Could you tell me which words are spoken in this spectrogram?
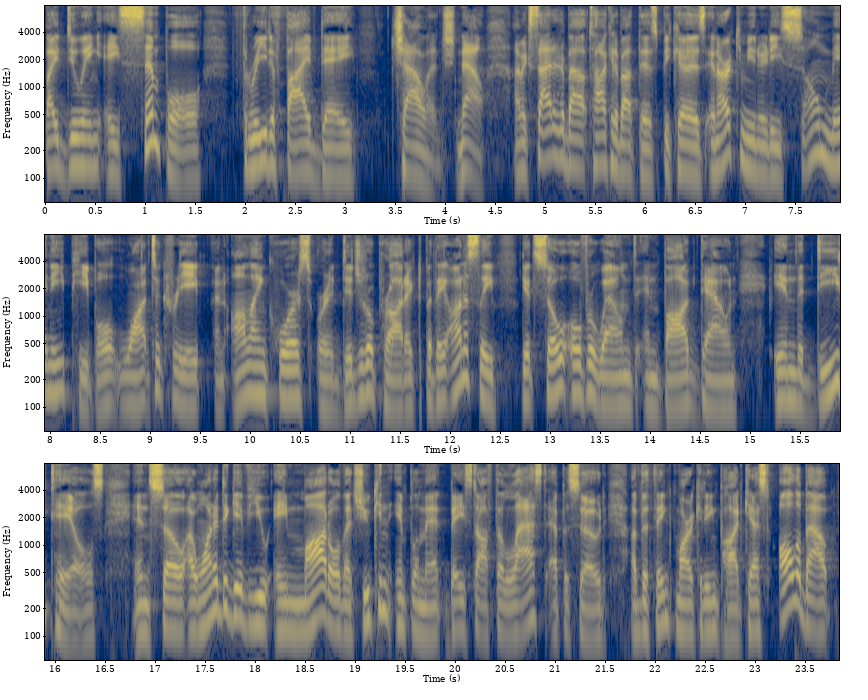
by doing a simple three to five day challenge. Now, I'm excited about talking about this because in our community, so many people want to create an online course or a digital product, but they honestly get so overwhelmed and bogged down in the details. And so I wanted to give you a model that you can implement based off the last episode of the Think Marketing podcast, all about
